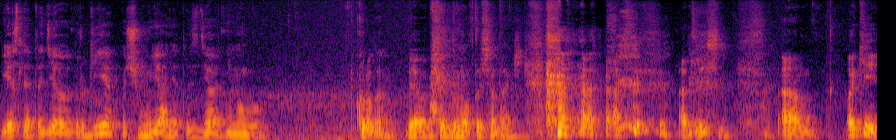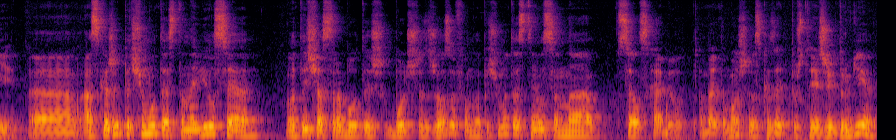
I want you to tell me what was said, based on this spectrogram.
Если это делают другие, почему я это сделать не могу? Круто. Я вообще думал точно так же. Отлично. Окей. а а скажи, почему ты остановился, вот ты сейчас работаешь больше с Джозефом, но почему ты остановился на Sales Hub? Вот об этом можешь рассказать? Потому что есть же и другие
